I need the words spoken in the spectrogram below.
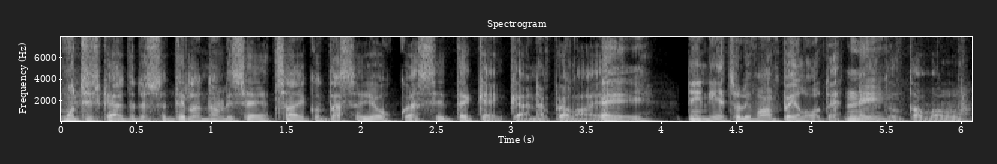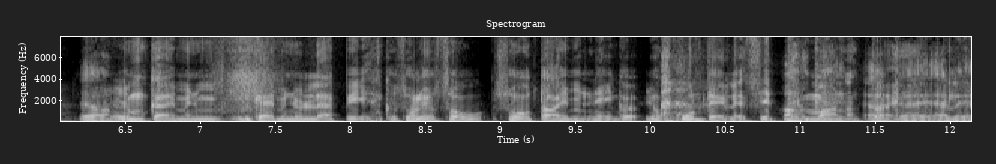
Mutta siis käytännössä tilanne oli se, että saiko tässä joukkueessa sitten kenkään ne pelaajat. ei. Niin, niin, että se oli vaan pelotettu Niin. tavalla. Joo. Ja Mikä ei, mennyt, mikä ei mennyt läpi, kun se oli jo show, showtime niin jo kundeille sitten okay, maanantaina. Okei, okay, eli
